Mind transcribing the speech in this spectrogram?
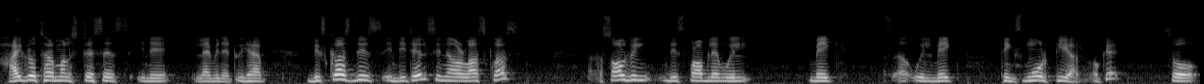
hygrothermal stresses in a laminate. We have discussed this in details in our last class uh, solving this problem will make uh, will make things more clear. Okay. So,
